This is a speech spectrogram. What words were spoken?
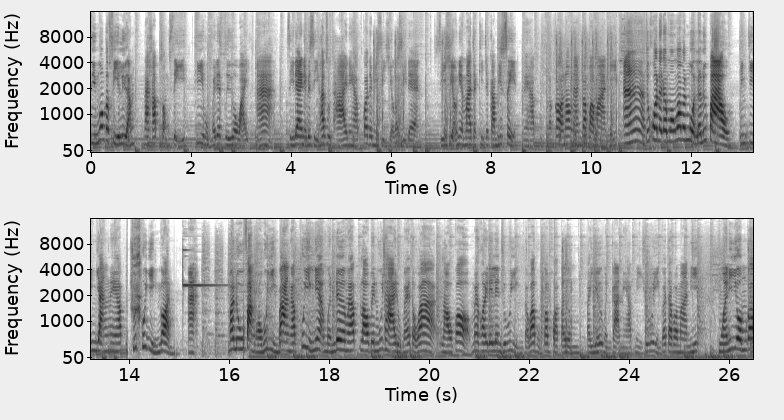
สีม่วงกับสีเหลืองนะครับสองสีที่ผมไม่ได้ซื้อเอาไว้อ่าสีแดงเนี่ยเป็นสีขั้นสุดท้ายนะครับก็จะมีสีเขียวกับสีแดง สีเขียวเนี่ยมาจากกิจกรรมพิเศษนะครับแล้วก็นอกนั้นก็ประมาณนี้อ่าทุกคนอาจจะมองว่ามันหมดแล้วหรือเปล่า จริง ๆ ยังนะครับชุดผู้หญิงก่อนอะมาดูฝั่งของผู้หญิงบ้างครับ ผู้หญิงเนี่ยเหมือนเดิมครับ เราเป็นผู้ชายถูกไหมแต่ว่าเราก็ไม่ค่อยได้เล่นชุดผู้หญิง แต่ว่าผมก็พอเติมไปเยอะเหมือนกันนะครับนี่ชุดผู้หญิงก็จะประมาณนี้ หัวนิยมก็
